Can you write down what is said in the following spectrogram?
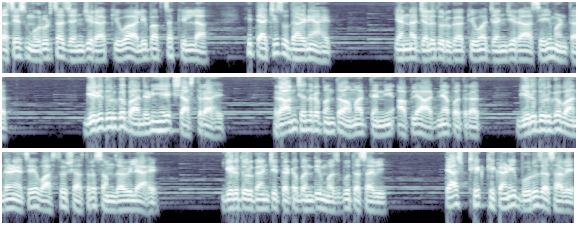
तसेच मुरुडचा जंजिरा किंवा अलिबागचा किल्ला ही त्याचीच उदाहरणे आहेत. यांना जलदुर्ग किंवा जंजिरा असेही म्हणतात. गिरिदुर्ग बांधणी हे एक शास्त्र आहे. रामचंद्रपंत अमात्यांनी आपल्या आज्ञापत्रात गिरिदुर्ग बांधण्याचे वास्तुशास्त्र समजाविले आहे. गिरिदुर्गांची तटबंदी मजबूत असावी. त्यास ठिकठिकाणी बुरुज असावे.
